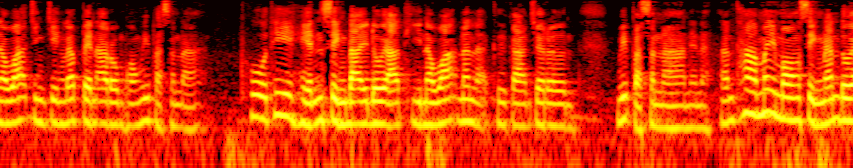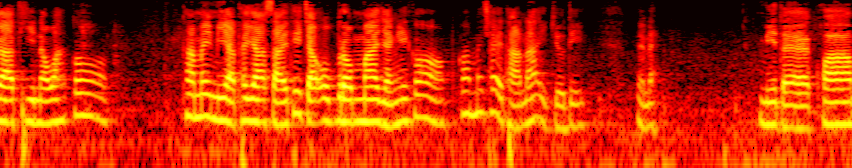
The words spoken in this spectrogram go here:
นวะจริง ๆ แล้วเป็นอารมณ์ของวิปัสสนา ผู้ที่เห็นสิ่งใดโดยอาทีนวะนั่นแหละคือการเจริญวิปัสสนาเนี่ยนะนั้นถ้าไม่มองสิ่งนั้นโดยอาทีนวะก็ ถ้าไม่มีอัธยาศัยที่จะอบรมมาอย่างนี้ก็ก็ไม่ใช่ฐานะอีกอยู่ดีเนี่ยนะมีแต่ความ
